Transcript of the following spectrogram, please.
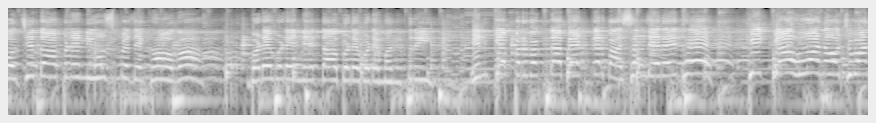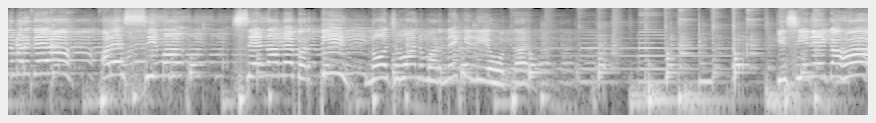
बच्चे तो आपने न्यूज़ पे देखा होगा। बड़े बड़े नेता बड़े बड़े मंत्री इनके प्रवक्ता बैठकर भाषण दे रहे थे कि क्या हुआ नौजवान मर गया। अरे सीमा सेना में भर्ती नौजवान मरने के लिए होता है। किसी ने कहा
